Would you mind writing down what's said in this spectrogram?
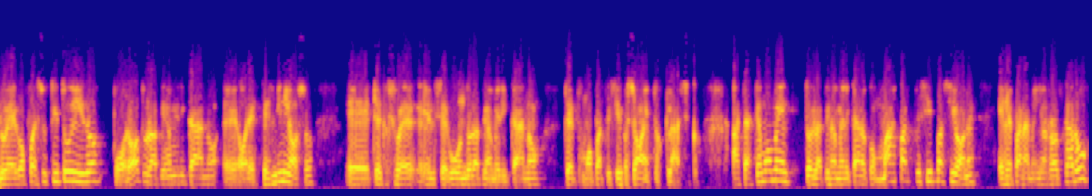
Luego fue sustituido por otro latinoamericano, Orestes Minioso, que fue el segundo latinoamericano que tomó participación en estos clásicos. Hasta este momento, el latinoamericano con más participaciones es el panameño Rod Caru,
